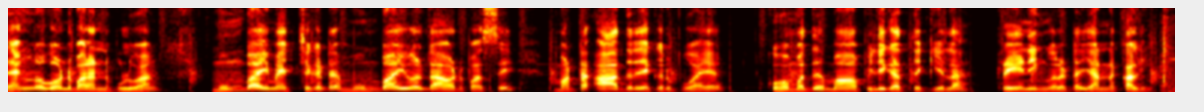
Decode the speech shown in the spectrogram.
දැන් ඔගොන්ට බලන්න පුළුවන් මුම්බයි මැච්චකට මුම්බයි වලට ආවට පස්සේ මට ආදරය කරපු අය කොහොමද මා පිළිගත්ත කියලා ට්‍රේනිං වලට යන්න කලින්.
